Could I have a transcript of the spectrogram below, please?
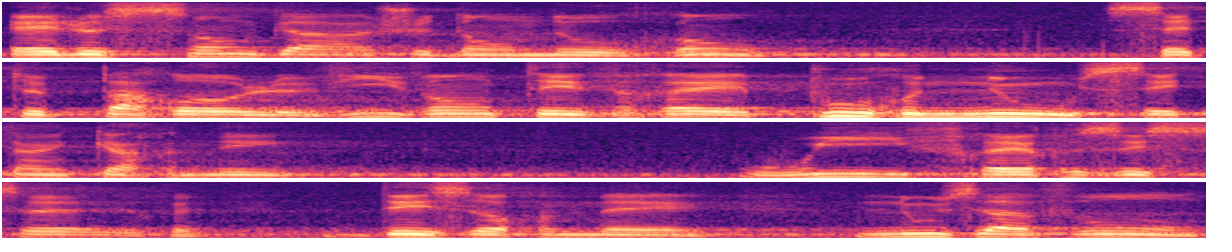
elle s'engage dans nos rangs. Cette parole vivante et vraie pour nous s'est incarnée. Oui, frères et sœurs, désormais nous avons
